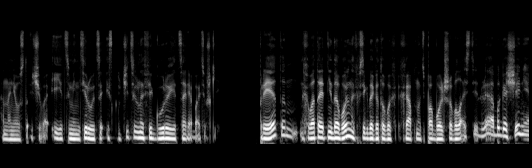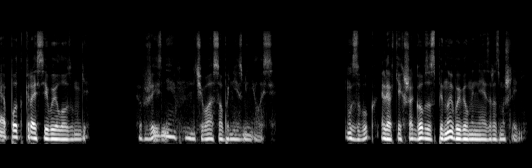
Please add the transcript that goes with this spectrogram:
Она неустойчива и цементируется исключительно фигурой царя-батюшки. При этом хватает недовольных, всегда готовых хапнуть побольше власти для обогащения под красивые лозунги. В жизни ничего особо не изменилось. Звук легких шагов за спиной вывел меня из размышлений.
